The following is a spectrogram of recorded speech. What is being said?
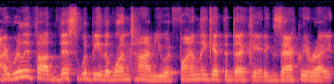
I really thought this would be the one time you would finally get the decade exactly right.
